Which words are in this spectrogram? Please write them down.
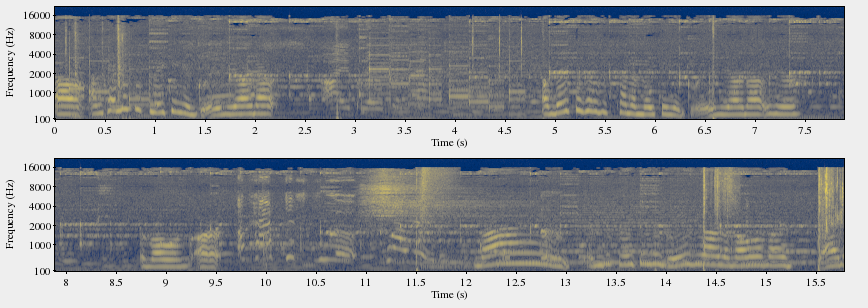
Uh, I'm kind of just making a graveyard out. I broke I'm basically just kind of making a graveyard out here of all of our A cactus flooded. Nice! I'm just making a graveyard of all of our dead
